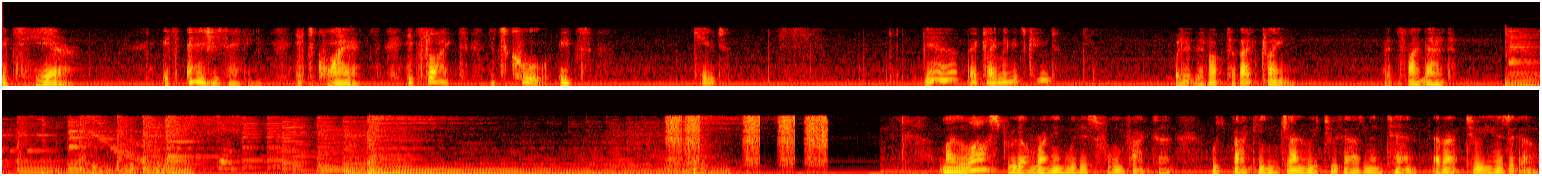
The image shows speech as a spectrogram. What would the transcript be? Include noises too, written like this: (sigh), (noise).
It's here. It's energy saving. It's quiet. It's light. It's cool. It's cute. Yeah, they're claiming it's cute. Will it live up to that claim? Let's find out. My last real run-in with this form factor was back in January 2010, about two years ago.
